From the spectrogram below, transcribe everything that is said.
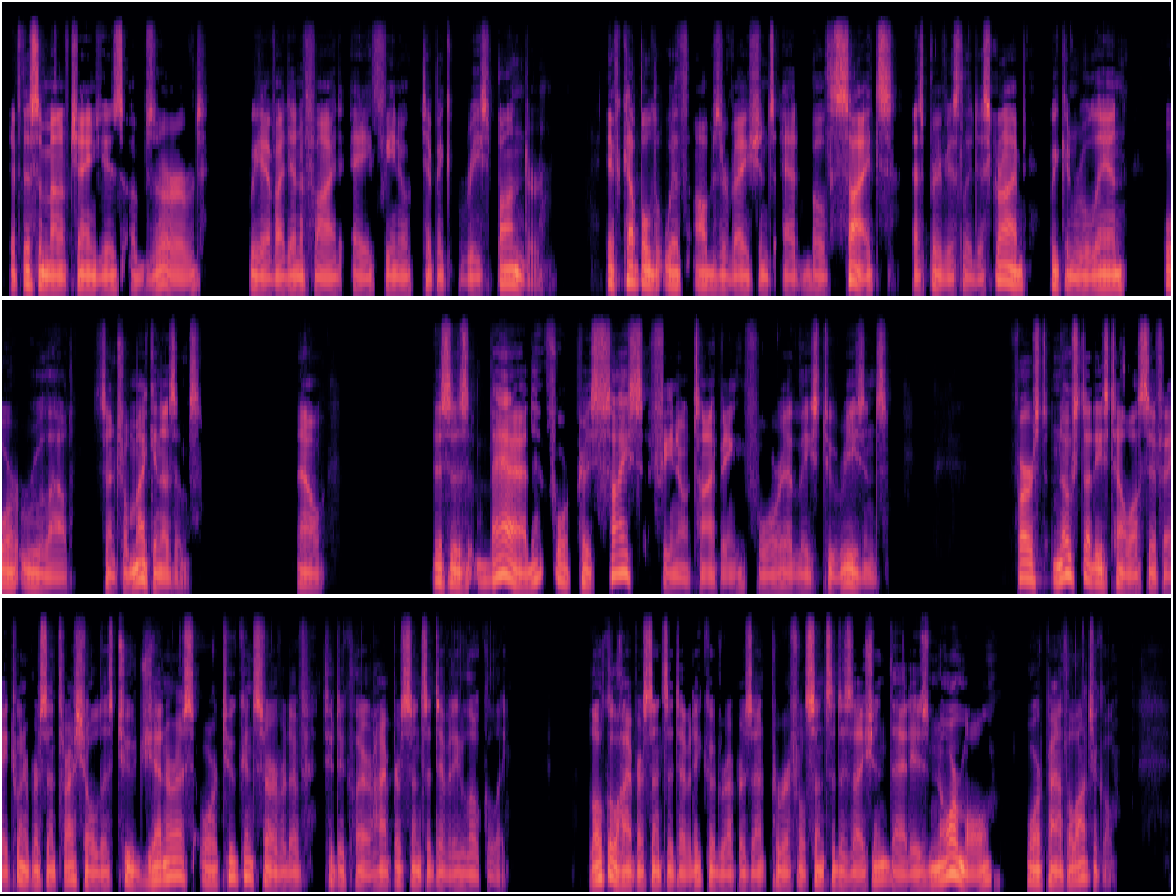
If this amount of change is observed, we have identified a phenotypic responder. If coupled with observations at both sites, as previously described, we can rule in or rule out central mechanisms. Now, this is bad for precise phenotyping for at least two reasons. First, no studies tell us if a 20% threshold is too generous or too conservative to declare hypersensitivity locally. Local hypersensitivity could represent peripheral sensitization that is normal or pathological.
